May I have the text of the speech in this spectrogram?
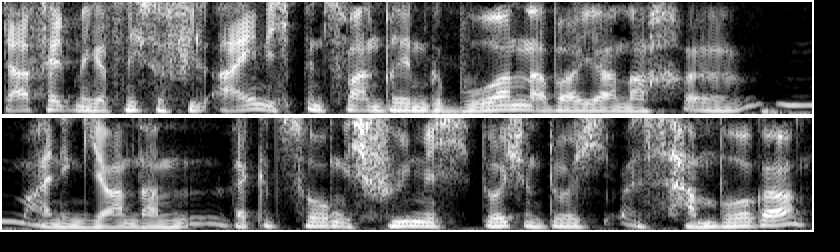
Da fällt mir jetzt nicht so viel ein. Ich bin zwar in Bremen geboren, aber ja nach äh, einigen Jahren dann weggezogen. Ich fühle mich durch und durch als Hamburger.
